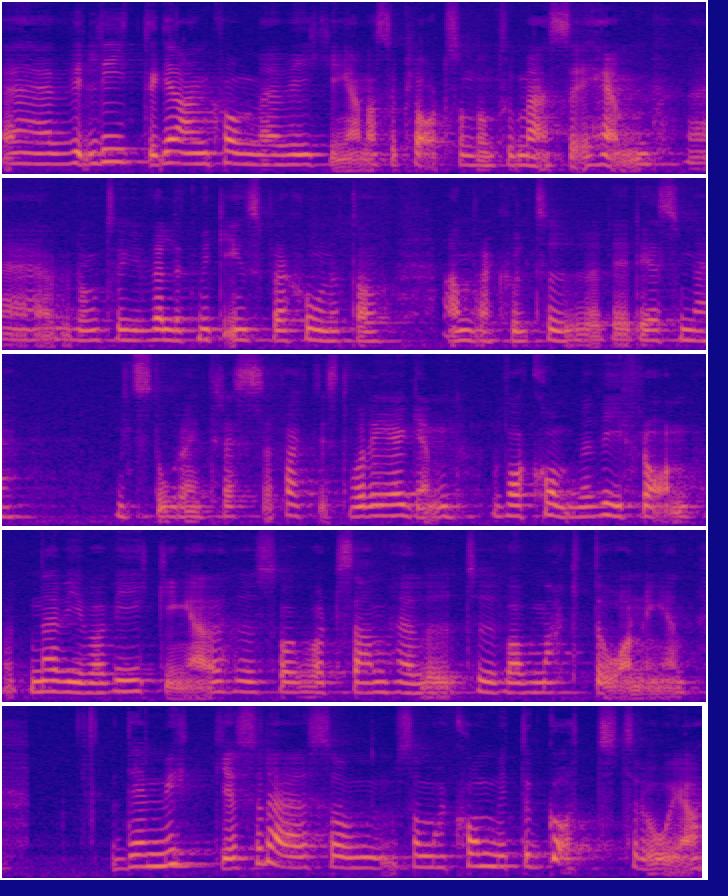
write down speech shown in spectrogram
Eh, lite grann kommer vikingarna såklart som de tog med sig hem. Eh, de tog väldigt mycket inspiration av andra kulturer. Det är det som är mitt stora intresse faktiskt. Vår egen, var kommer vi ifrån? När vi var vikingar, hur såg vårt samhälle ut? Hur var maktordningen? Det är mycket sådär som, som har kommit och gått tror jag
